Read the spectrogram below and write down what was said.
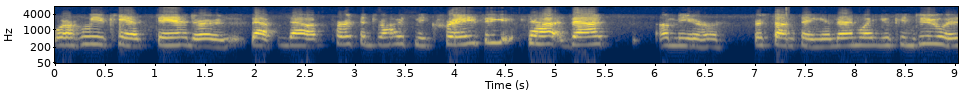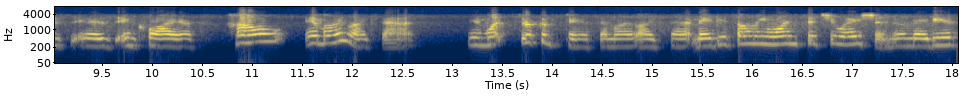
or who you can't stand or that that person drives me crazy that that's a mirror for something. And then what you can do is is inquire how am i like that? In what circumstance am i like that? Maybe it's only one situation or maybe it's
